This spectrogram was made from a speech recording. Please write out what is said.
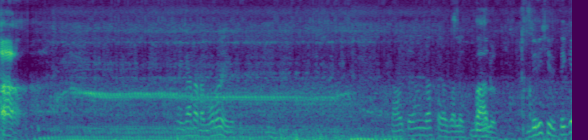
আহ, গাটাটা বড় হয়ে গেছে। তাও তো এখন রাস্তাঘাট ভালো। ভালো। বিরিশির থেকে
